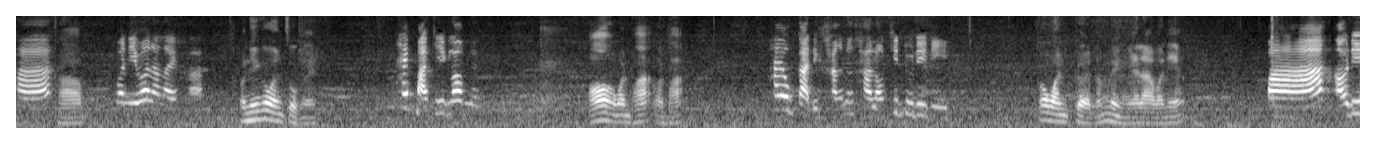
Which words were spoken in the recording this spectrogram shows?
คะ ครับ วันนี้วันอะไรคะ วันนี้ก็วันศุกร์ไงให้ป๋าคิดอีกรอบหนึ่งอ๋อวันพระวันพระ ให้โอกาสอีกครั้งหนึ่งค่ะ ลองคิดดูดีก็วันเกิดน้ำหนึ่งไงล่ะวันเนี้ยๆป๋าเอาดี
